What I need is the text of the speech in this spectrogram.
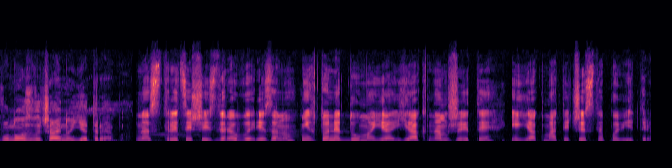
воно, звичайно, є треба. У нас 36 дерев вирізано. Ніхто не думає, як нам жити і як мати чисте повітря.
